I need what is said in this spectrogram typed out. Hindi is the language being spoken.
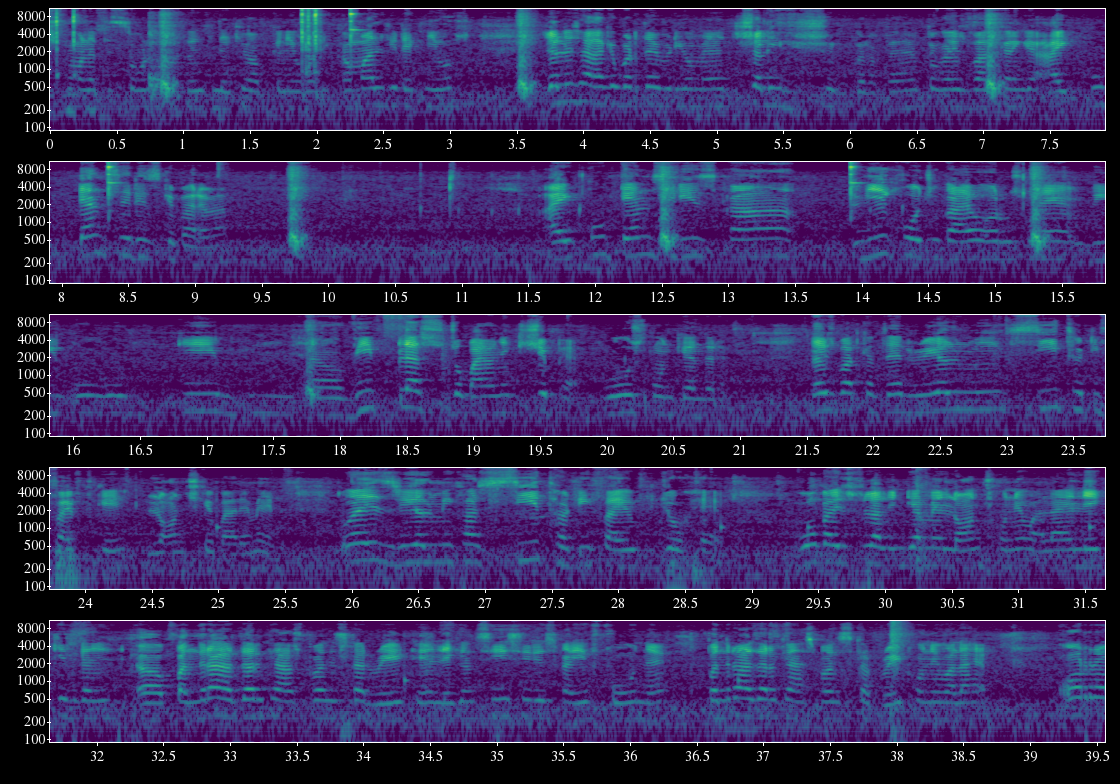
चैनल की टेक न्यूज़ जल्दी से आगे बढ़ते हैं वीडियो में, चलिए शुरू करते हैं। तो गाइस बात करेंगे आईकू 10 सीरीज़ के बारे में। आईकू 10 सीरीज़ का लीक हो चुका है और उसमें वीवो की वी प्लस जो बायोनिक चिप है, वो उस फ़ोन के अंदर है। गाइस बात करते हैं Realme C thirty five के लॉन्च के बारे में। तो गाइस रियल मी का सी थर्टी फाइव जो है वो गाइस फ़िलहाल इंडिया में लॉन्च होने वाला है, लेकिन गाइस पंद्रह हज़ार के आसपास इसका रेट है, लेकिन सी सीरीज़ का ये फ़ोन है, पंद्रह हज़ार के आसपास इसका रेट होने वाला है। और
